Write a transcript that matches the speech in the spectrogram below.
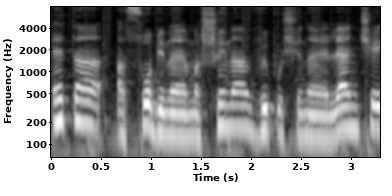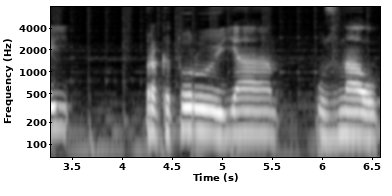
это особенная машина, выпущенная Лянчей, про которую я узнал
